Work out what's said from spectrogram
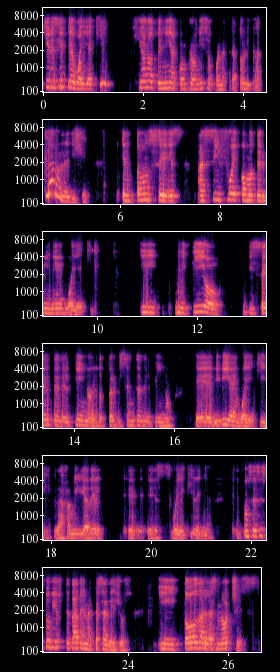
¿Quieres irte a Guayaquil? Yo no tenía compromiso con la católica. Claro, le dije. Entonces, así fue como terminé en Guayaquil. Y mi tío Vicente del Pino, el doctor Vicente del Pino, eh, vivía en Guayaquil. La familia de él eh, es guayaquileña. Entonces estuve hospedada en la casa de ellos y todas las noches,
